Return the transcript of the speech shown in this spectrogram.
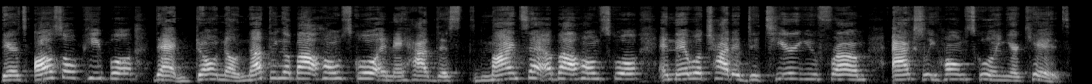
There's also people that don't know nothing about homeschool and they have this mindset about homeschool and they will try to deter you from actually homeschooling your kids.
